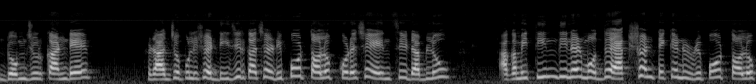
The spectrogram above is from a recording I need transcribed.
ডোমজুর কাণ্ডে রাজ্য পুলিশের ডিজির কাছে রিপোর্ট তলব করেছে এনসিডাব্লিউ। আগামী তিন দিনের মধ্যে অ্যাকশন টেকেন রিপোর্ট তলব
